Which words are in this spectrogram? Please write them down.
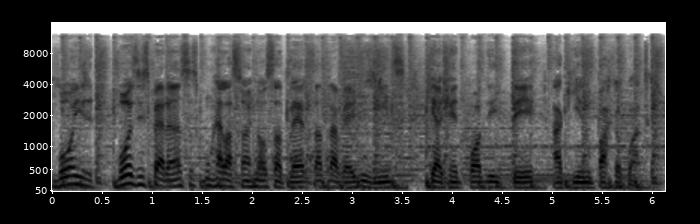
boas, boas esperanças com relação aos nossos atletas através dos índices que a gente pode ter aqui no Parque Aquático.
